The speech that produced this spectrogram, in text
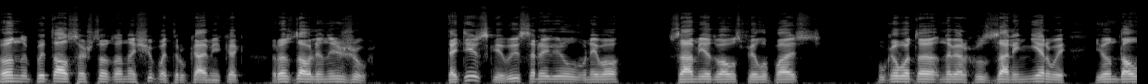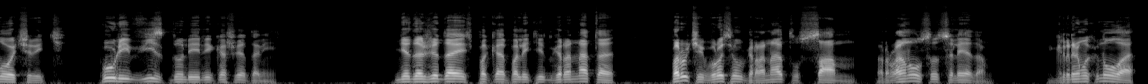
Он пытался что-то нащупать руками, как раздавленный жук. Татирский выстрелил в него, сам едва успел упасть. У кого-то наверху сзали нервы, и он дал очередь. Пули визгнули рикошетами. Не дожидаясь, пока полетит граната, поручик бросил гранату сам, рванулся следом. Громыхнуло,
